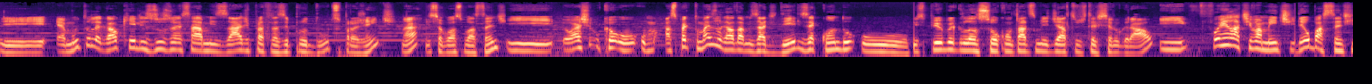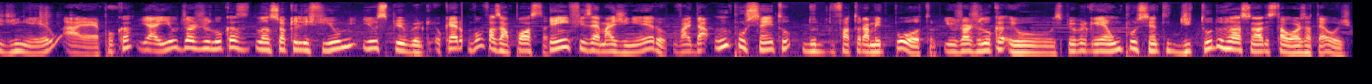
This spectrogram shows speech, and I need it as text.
E é muito legal que eles usam essa amizade pra trazer produtos pra gente, né? Isso eu gosto bastante. E eu acho que o, o aspecto mais legal da amizade deles é quando o Spielberg lançou Contatos Imediatos de Terceiro Grau. E foi relativamente. deu bastante dinheiro à época. E aí o George Lucas lançou aquele filme e o Spielberg. Eu quero. Vamos fazer uma aposta? Quem fizer mais dinheiro vai dar 1% do, do faturamento pro outro. E o George Lucas. O Spielberg ganha 1% de tudo relacionado a Star Wars até hoje.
